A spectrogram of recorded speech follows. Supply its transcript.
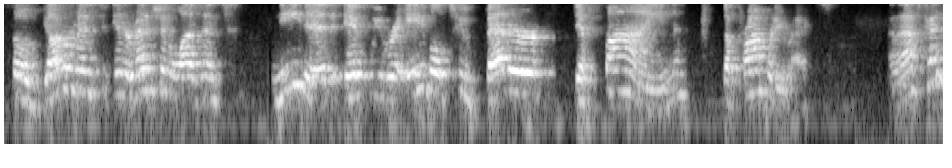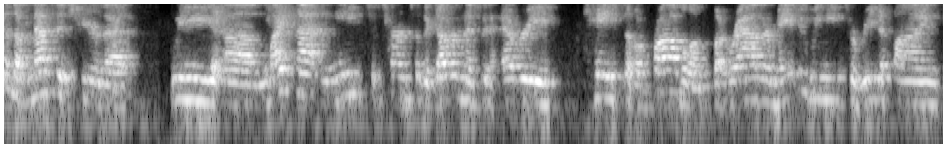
So government intervention wasn't needed if we were able to better define the property rights. And that's kind of the message here that we um, might not need to turn to the government in every case of a problem, but rather maybe we need to redefine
